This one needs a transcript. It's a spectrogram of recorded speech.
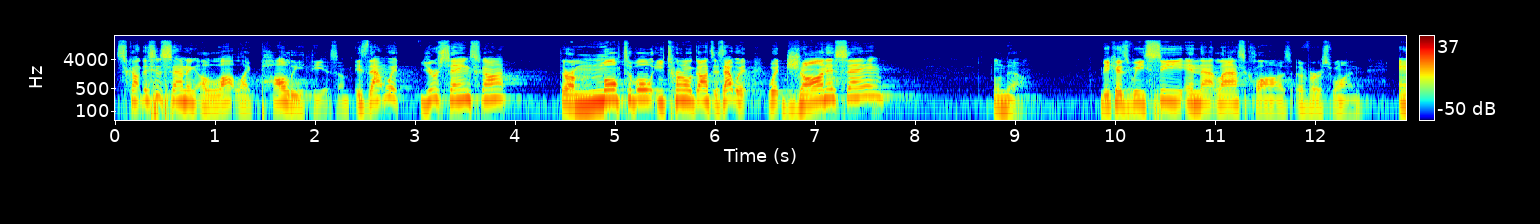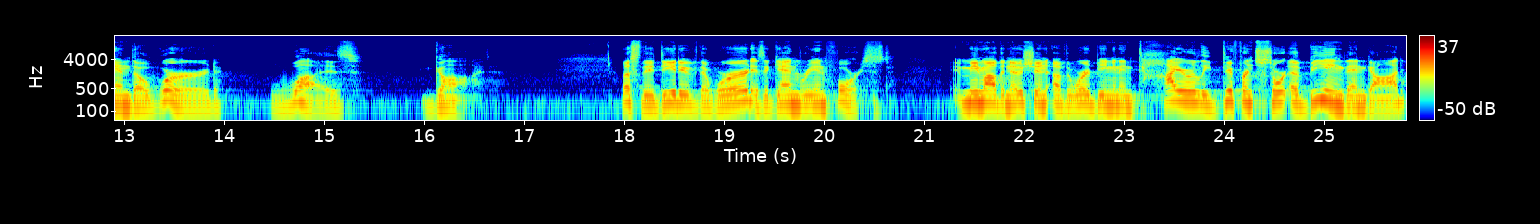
Scott, this is sounding a lot like polytheism. Is that what you're saying, Scott? There are multiple eternal gods? Is that what, what John is saying? Well, no. Because we see in that last clause of verse 1 and the Word was God. Thus, the deity of the Word is again reinforced. Meanwhile, the notion of the Word being an entirely different sort of being than God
